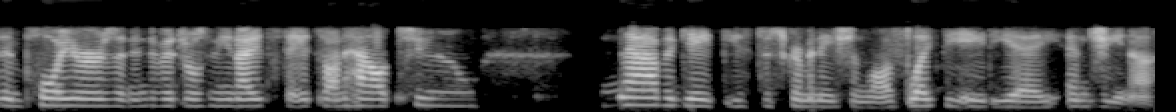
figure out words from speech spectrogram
employers and individuals in the United States on how to navigate these discrimination laws like the ADA and GINA.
